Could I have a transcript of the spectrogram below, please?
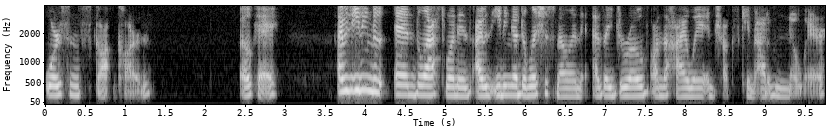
Orson Scott Card. Okay. I was eating, the, and the last one is I was eating a delicious melon as I drove on the highway and trucks came out of nowhere.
